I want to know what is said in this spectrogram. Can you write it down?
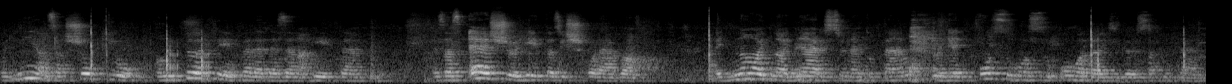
hogy mi az a sok jó, ami történt veled ezen a héten. Ez az első hét az iskolában. Egy nagy-nagy nyári szünet után, vagy egy hosszú-hosszú óvodai időszak után.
